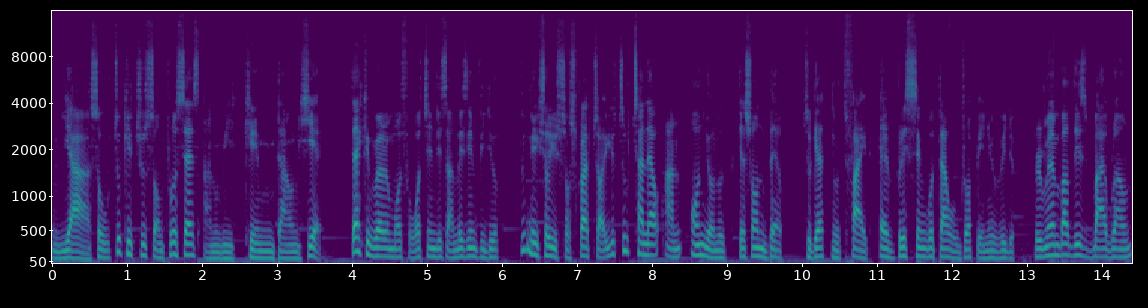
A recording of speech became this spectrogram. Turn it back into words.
Yeah, so we took it through some process and we came down here. Thank you very much for watching this amazing video. Do make sure you subscribe to our YouTube channel and on your notification bell to get notified every single time we drop a new video. Remember, this background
